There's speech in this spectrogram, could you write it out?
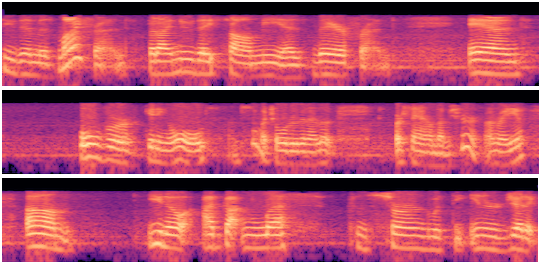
see them as my friend, but I knew they saw me as their friend. And over getting old, I'm so much older than I look or sound, I'm sure, on radio. Um, you know, I've gotten less concerned with the energetic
